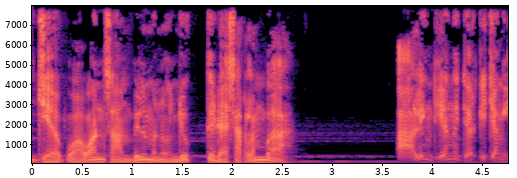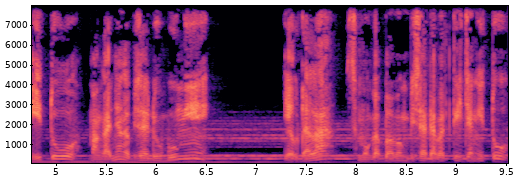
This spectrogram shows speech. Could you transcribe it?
Jawab Wawan sambil menunjuk ke dasar lembah. Paling dia ngejar kijang itu, makanya nggak bisa dihubungi. Ya udahlah, semoga Bambang bisa dapat kijang itu.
